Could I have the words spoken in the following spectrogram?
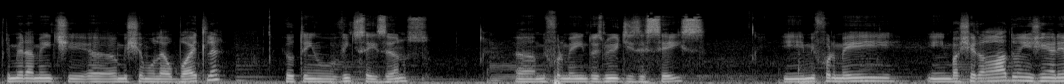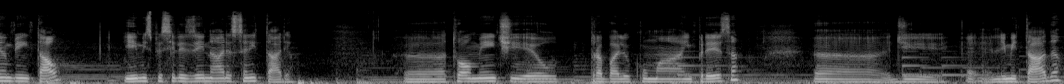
primeiramente, uh, eu me chamo Léo Beutler, eu tenho 26 anos, uh, me formei em 2016 e me formei em bacharelado em engenharia ambiental e me especializei na área sanitária. Uh, atualmente eu trabalho com uma empresa uh, de é, limitada,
